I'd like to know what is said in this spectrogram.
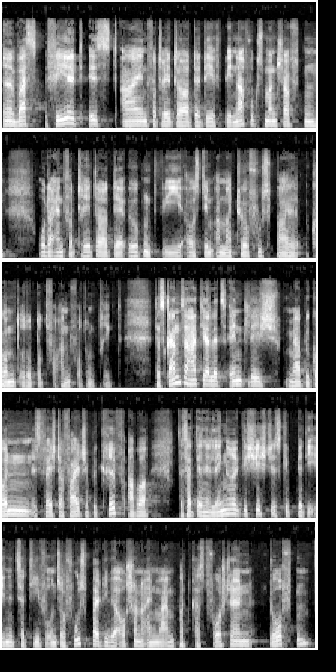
Äh, was fehlt, ist ein Vertreter der DFB-Nachwuchsmannschaften oder ein Vertreter, der irgendwie aus dem Amateurfußball kommt oder dort Verantwortung trägt. Das Ganze hat ja letztendlich, mehr begonnen ist vielleicht der falsche Begriff, aber das hat ja eine längere Geschichte. Es gibt ja die Initiative Unser Fußball, die wir auch schon einmal im Podcast vorstellen durften,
